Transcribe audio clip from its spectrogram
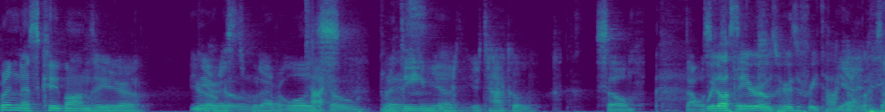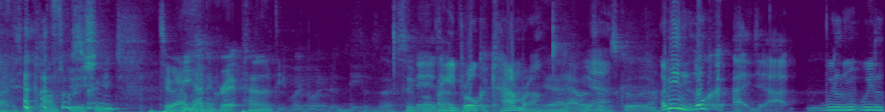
bring this coupon to your, Your nearest local whatever it was, taco place, redeem your, yeah. your taco. So that was We lost the big- Euros. Here's a free taco. Yeah, exactly. It's my That's so contribution strange. to He everything. had a great penalty, by the way, didn't he? It was a super I think he broke a camera. Yeah. Yeah, which Yeah. was cool. Yeah. I mean, look, I, I, we'll we'll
